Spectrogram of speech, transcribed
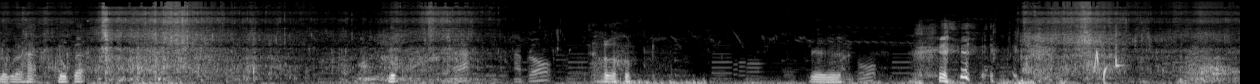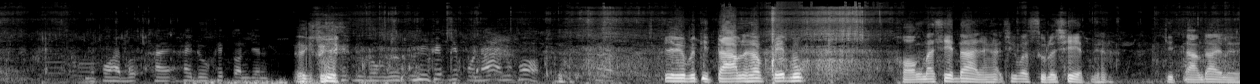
ลุกแล้วฮะ ลุกแล้วนะอับโลกเอาลงเดี๋ยวอับโลกเดี๋ยวพ่อให้เบิ่งให้ให้ดูคลิปตอนเย็นเอ้ยพี่คลิปดูลงมีคลิปญี่ปุ่นนะไอ้ลูกพ่อพี่ลืมไปติดตามนะครับ Facebook ของนาเชษได้นะฮะชื่อว่าสุรเชษฐ์นะฮะติดตามได้เลย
